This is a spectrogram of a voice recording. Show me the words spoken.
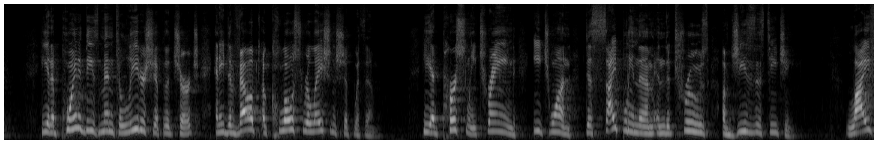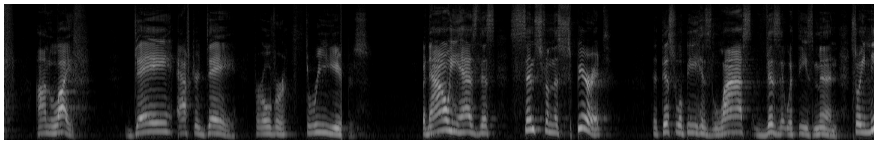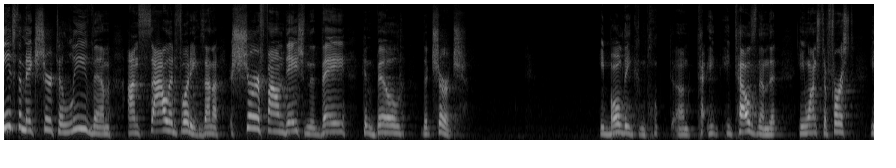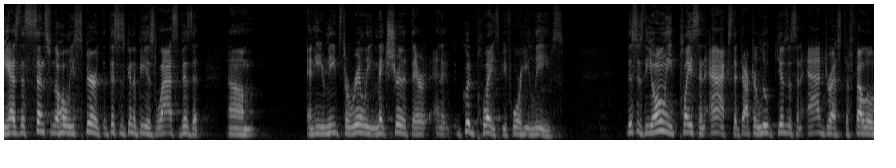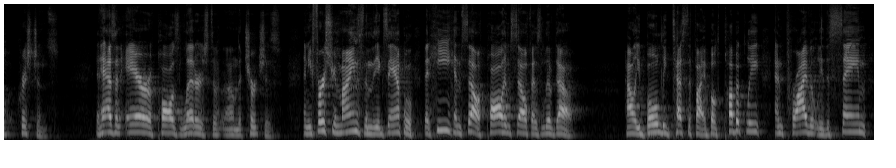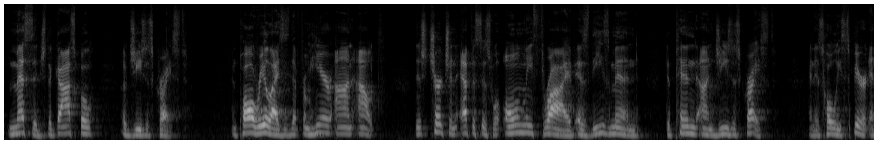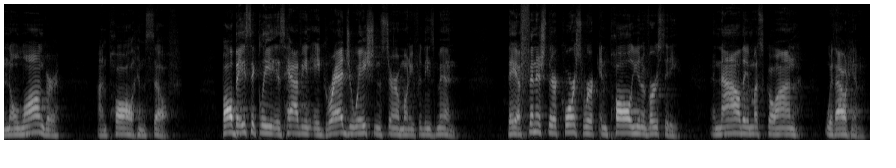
He had appointed these men to leadership of the church, and he developed a close relationship with them. He had personally trained each one, discipling them in the truths of Jesus' teaching. Life on life, day after day, for over three years. But now he has this sense from the Spirit that this will be his last visit with these men. So he needs to make sure to leave them on solid footings, on a sure foundation that they can build the church. He boldly um, t- he, he tells them that he wants to first, he has this sense from the Holy Spirit that this is going to be his last visit. Um, and he needs to really make sure that they're in a good place before he leaves. This is the only place in Acts that Dr. Luke gives us an address to fellow Christians. It has an air of Paul's letters to um, the churches. And he first reminds them the example that he himself, Paul himself, has lived out. How he boldly testified, both publicly and privately, the same message, the gospel of Jesus Christ. And Paul realizes that from here on out, this church in Ephesus will only thrive as these men depend on Jesus Christ and his Holy Spirit and no longer on Paul himself. Paul basically is having a graduation ceremony for these men. They have finished their coursework in Paul University, and now they must go on without him.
